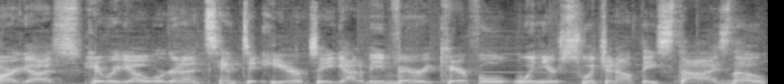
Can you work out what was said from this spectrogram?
Alright guys, here we go. We're going to attempt it here. So you got to be very careful when you're switching out these thighs though.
